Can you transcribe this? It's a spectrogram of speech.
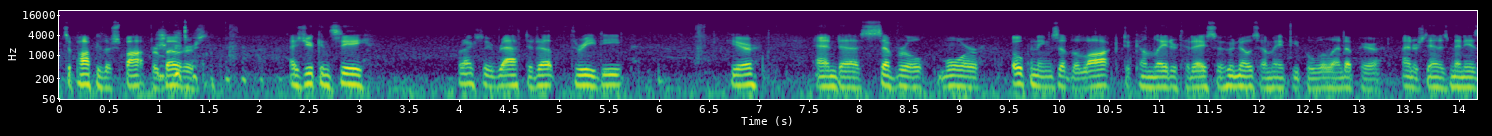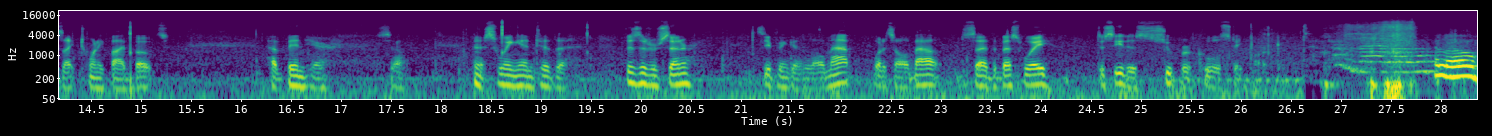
it's a popular spot for boaters. As you can see, we're actually rafted up three deep here and uh, several more openings of the lock to come later today. So who knows how many people will end up here. I understand as many as like 25 boats have been here. So I'm gonna swing into the visitor center, see if we can get a little map, what it's all about, decide the best way to see this super cool state park. Hello.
